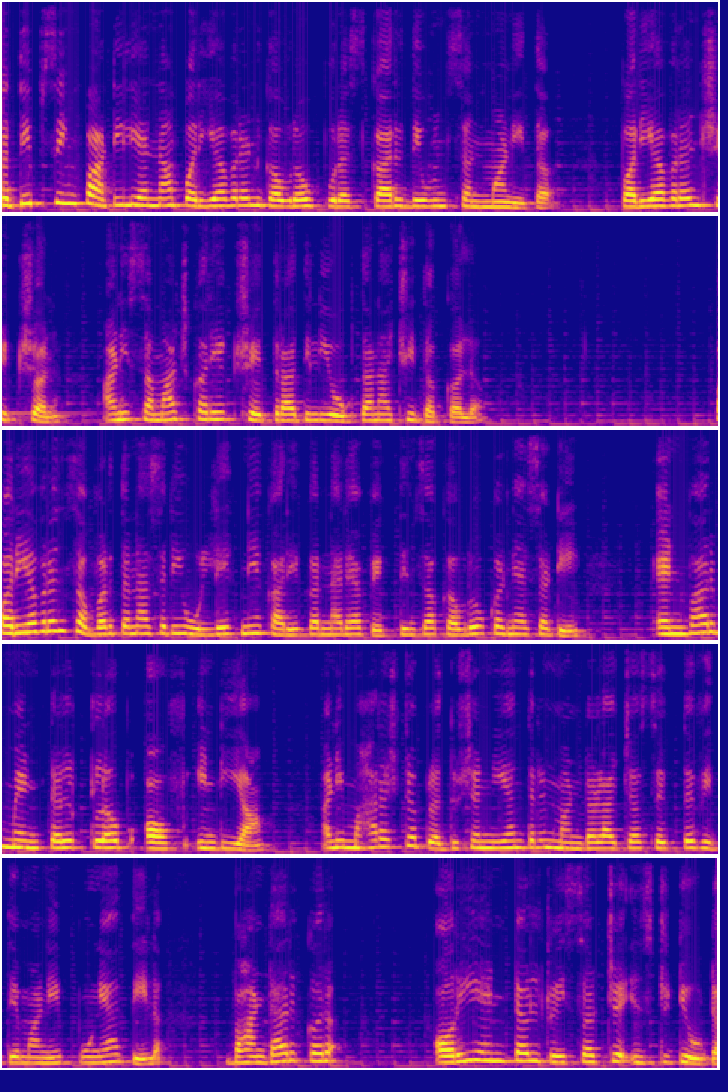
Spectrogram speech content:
प्रदीप सिंग पाटील यांना पर्यावरण गौरव पुरस्कार देऊन सन्मानित. पर्यावरण शिक्षण आणि समाजकार्य क्षेत्रातील योगदानाची दखल. पर्यावरण संवर्धनासाठी उल्लेखनीय कार्य करणाऱ्या व्यक्तींचा गौरव करण्यासाठी एन्व्हायरमेंटल क्लब ऑफ इंडिया आणि महाराष्ट्र प्रदूषण नियंत्रण मंडळाच्या संयुक्त विद्यमाने पुण्यातील Bhandarkar oriental research institute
